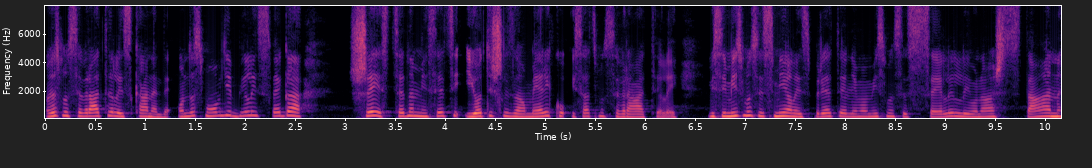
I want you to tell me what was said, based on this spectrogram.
Onda smo se vratili iz Kanade. Onda smo ovdje bili svega šest, sedam mjeseci i otišli za Ameriku i sad smo se vratili. Mislim, mi smo se smijali s prijateljima, mi smo se selili u naš stan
